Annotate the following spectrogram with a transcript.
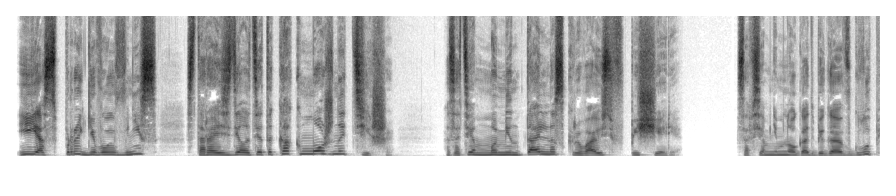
И я спрыгиваю вниз, стараясь сделать это как можно тише — а затем моментально скрываюсь в пещере. Совсем немного отбегаю вглубь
